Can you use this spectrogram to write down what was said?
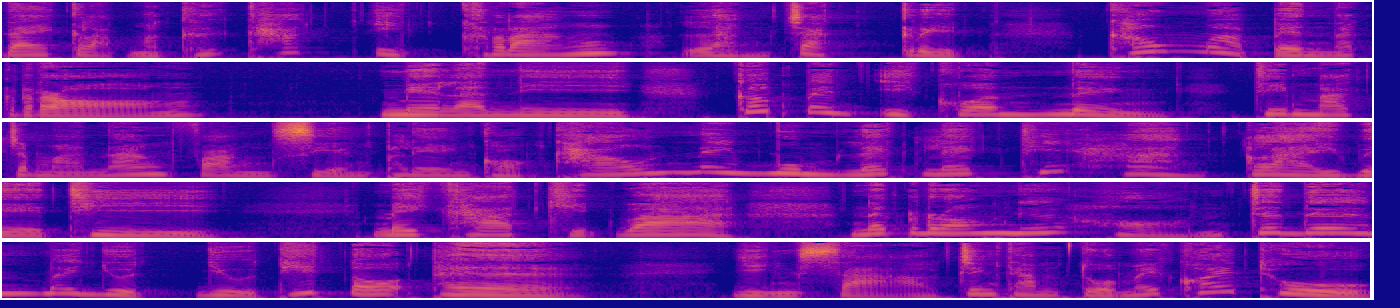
ได้กลับมาคึกคักอีกครั้งหลังจากกริดเข้ามาเป็นนักร้อง เมลานีก็เป็นอีกคนหนึ่งที่มักจะมานั่งฟังเสียงเพลงของเขาในมุมเล็กๆ ที่ห่างไกลเวที ไม่คาดคิดว่านักร้องเนื้อหอมจะเดินมาหยุดอยู่ที่โต๊ะเธอ หญิงสาวจึงทำตัวไม่ค่อยถูก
